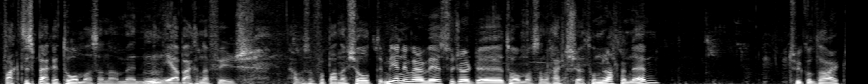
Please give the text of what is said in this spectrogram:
Faktiskt bäckar Thomas men mm. men jag bäckar när fyrr. Han var så förbannad skjort. Men i vi var så gjorde Thomas helt halt Hun Hon rätt med dem. Treacle tart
